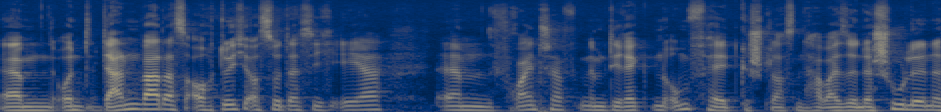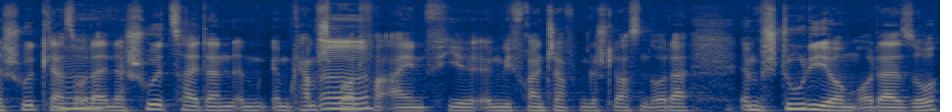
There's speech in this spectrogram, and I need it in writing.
Ähm, und dann war das auch durchaus so, dass ich eher ähm, Freundschaften im direkten Umfeld geschlossen habe. Also in der Schule, in der Schulklasse mhm. oder in der Schulzeit dann im, im Kampfsportverein mhm. viel irgendwie Freundschaften geschlossen oder im Studium oder so.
